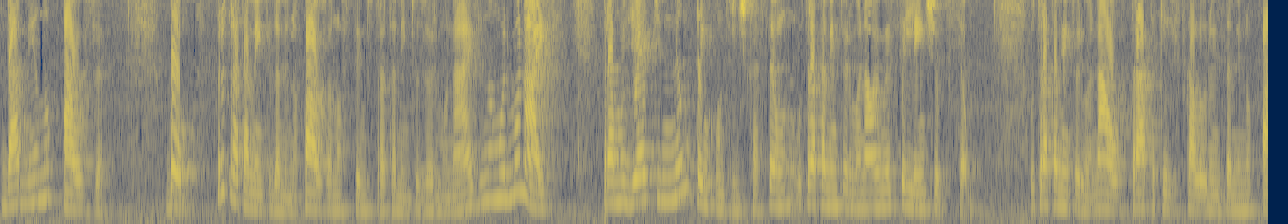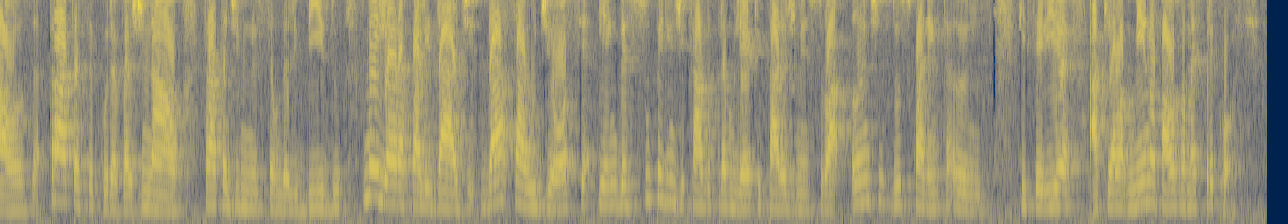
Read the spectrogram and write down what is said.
da menopausa. Bom, para o tratamento da menopausa, nós temos tratamentos hormonais e não hormonais. Para a mulher que não tem contraindicação, o tratamento hormonal é uma excelente opção. O tratamento hormonal trata aqueles calorões da menopausa, trata a secura vaginal, trata a diminuição da libido, melhora a qualidade da saúde óssea e ainda é super indicado para a mulher que para de menstruar antes dos 40 anos, que seria aquela menopausa mais precoce.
